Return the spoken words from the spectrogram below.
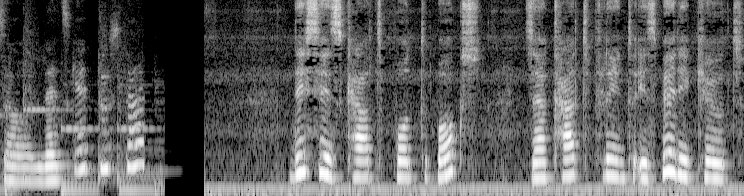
So let's get to start. This is cat pot box. The cat print is very cute.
